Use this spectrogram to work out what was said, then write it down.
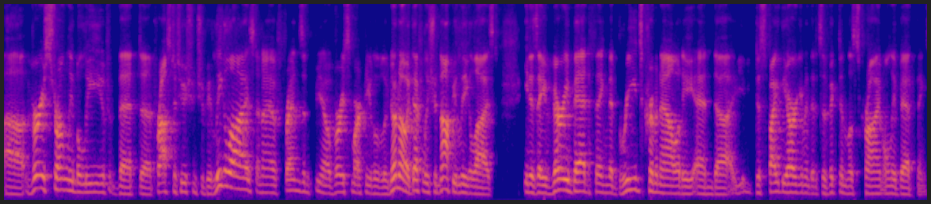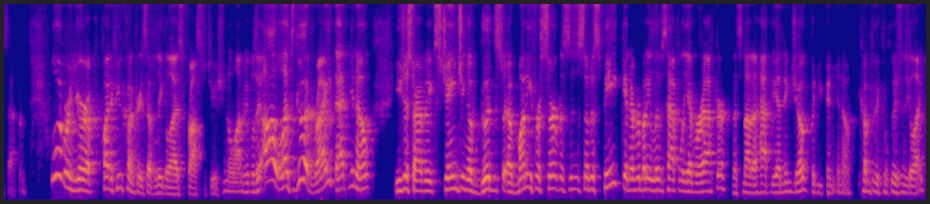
uh, very strongly believe that uh, prostitution should be legalized, and I have friends and you know very smart people who believe no, no, it definitely should not be legalized. It is a very bad thing that breeds criminality. And uh, despite the argument that it's a victimless crime, only bad things happen. Well, over in Europe, quite a few countries have legalized prostitution. A lot of people say, oh, well, that's good, right? That, you know, you just have an exchanging of goods, of money for services, so to speak, and everybody lives happily ever after. That's not a happy ending joke, but you can, you know, come to the conclusions you like.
